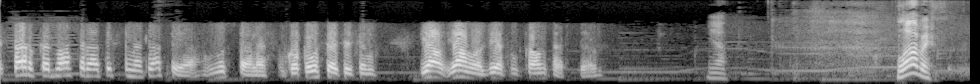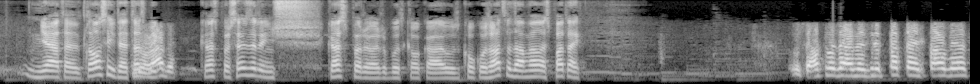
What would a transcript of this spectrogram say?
es ceru, ka vasarā tiksimies Latvijā un uzspēlēsim, kopā uzsēsīsim jau, jauno dziesmu koncertu. Ja? Jā. Labi. Jā, tad klausītāji, tas Nu, bija labi. Kaspars Ezeriņš. Kas par varbūt kaut, kā, uz, kaut ko uz atvedām vēlēs pateikt? Uz atvadām es gribu pateikt paldies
